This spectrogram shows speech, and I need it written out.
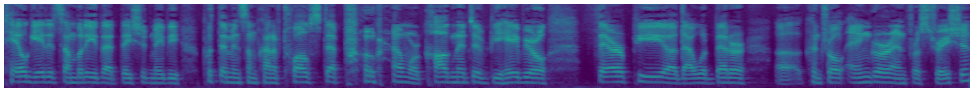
tailgated somebody, that they should maybe put them in some kind of 12 step program or cognitive behavioral therapy uh, that would better uh, control anger and frustration?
